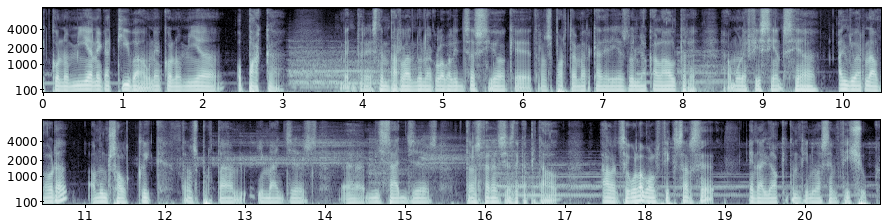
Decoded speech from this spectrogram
economia negativa, una economia opaca, mentre estem parlant d'una globalització que transporta mercaderies d'un lloc a l'altre amb una eficiència enlluernadora, amb un sol clic transportant imatges, eh, missatges, transferències de capital, Alan Segula vol fixar-se en allò que continua sent feixuc,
